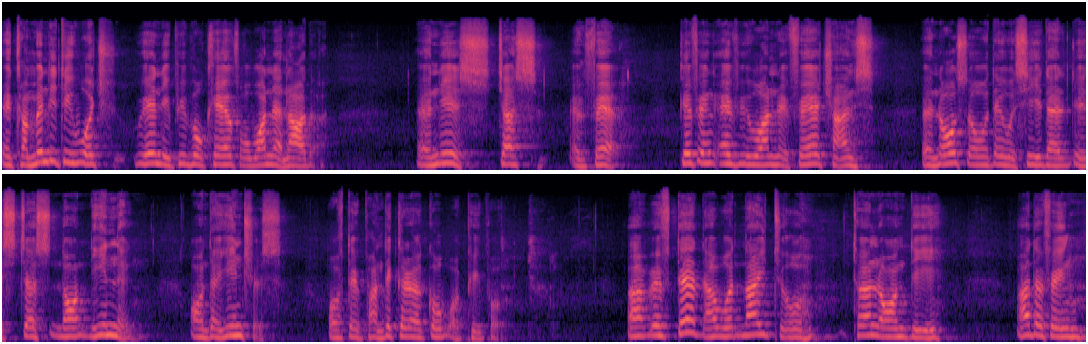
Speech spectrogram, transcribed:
A community which really people care for one another and is just and fair, giving everyone a fair chance, and also they will see that it's just not leaning on the interests of the particular group of people. Uh, with that, I would like to turn on the other thing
